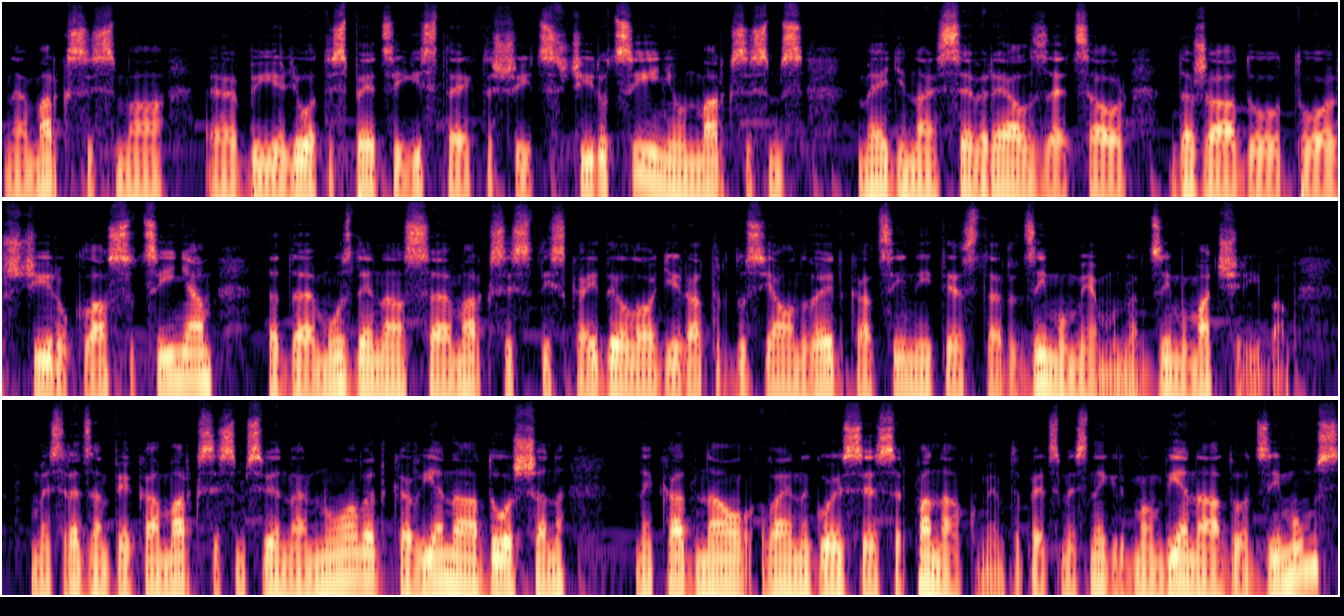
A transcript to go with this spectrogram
marksismā eh, bija ļoti spēcīgi izteikta šī šķiru cīņa, un marksisms mēģināja sevi realizēt caur dažādu to šķiru klasu cīņām, tad mūsdienās marksistiskā ideoloģija ir atradusi jaunu veidu, kā cīnīties ar dzimumiem un ar dzimumu atšķirībām. Un mēs redzam, pie kā marksisms vienmēr noved, ka vienādošana nekad nav vainagojusies ar panākumiem. Tāpēc mēs negribam vienādot dzimumus,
